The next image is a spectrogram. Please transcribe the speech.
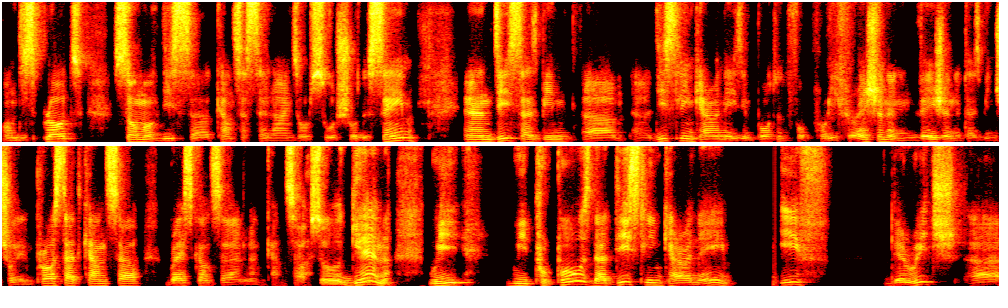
on this plot. Some of these uh, cancer cell lines also show the same. And this has been, um, uh, this lncRNA is important for proliferation and invasion. It has been shown in prostate cancer, breast cancer, and lung cancer. So again, we, we propose that this lncRNA, if they reach uh,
